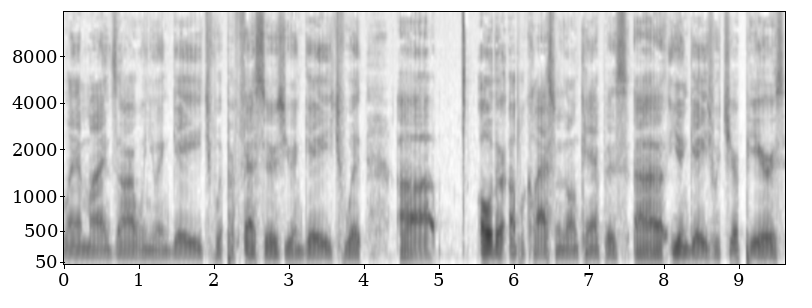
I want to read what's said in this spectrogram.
landmines are when you engage with professors, you engage with uh, older upperclassmen on campus, uh, you engage with your peers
